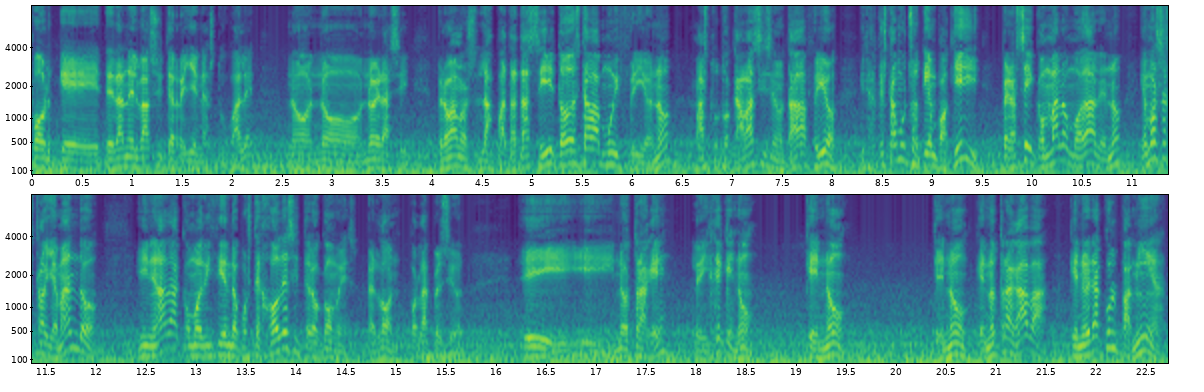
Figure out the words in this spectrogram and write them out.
porque te dan el vaso y te rellenas tú, ¿vale? No, no, no era así. Pero vamos, las patatas sí, todo estaba muy frío, ¿no? Además, tú tocabas y se notaba frío. Y dices que está mucho tiempo aquí, pero así, con malos modales, ¿no? Y hemos estado llamando. Y nada, como diciendo, pues te jodes y te lo comes. Perdón por la expresión. Y, no tragué. Le dije que no. Que no. Que no. Que no tragaba. Que no era culpa mía.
